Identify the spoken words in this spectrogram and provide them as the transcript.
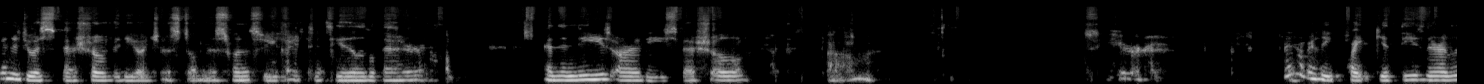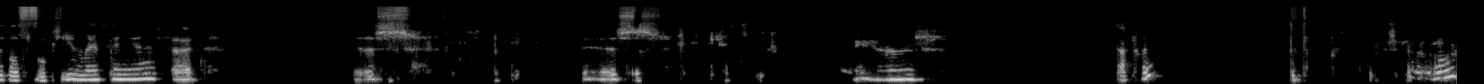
I'm going to do a special video just on this one so you guys can see it a little better. And then these are the special, um, see here. Really quite get these. They're a little fluky in my opinion, but this, this, and that one. So,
